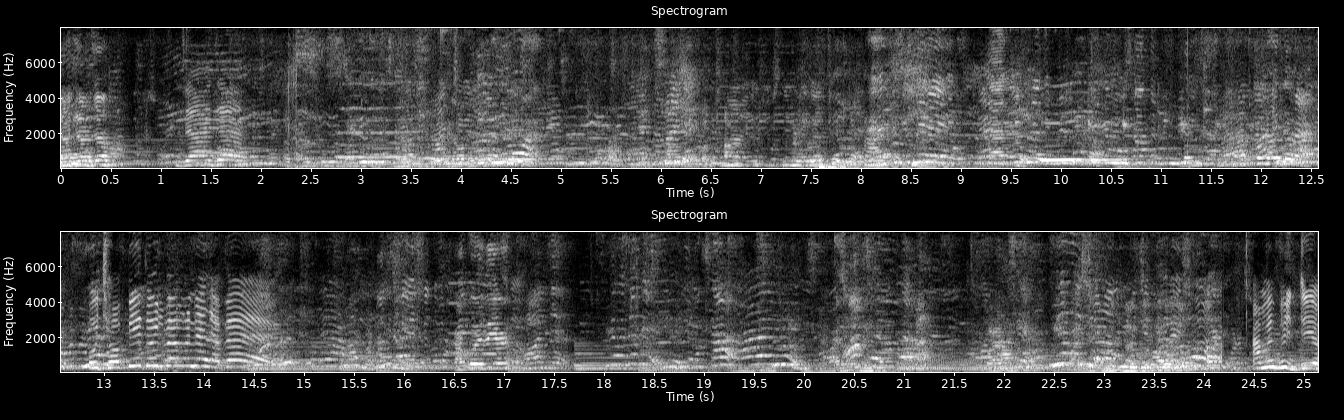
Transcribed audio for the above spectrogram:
যা যা যা। যা যা। ও ছবি তুলবে মানে যাবে। কাকু এদিকে আমি ভিডিও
